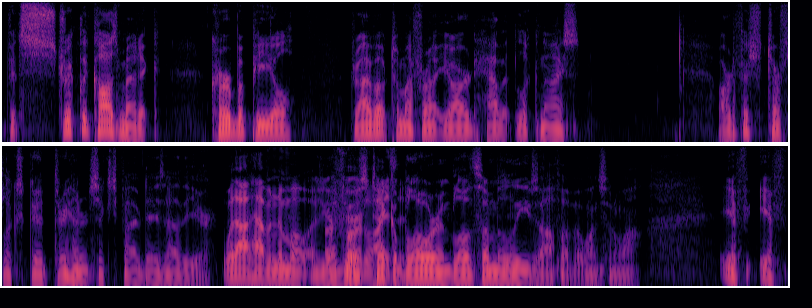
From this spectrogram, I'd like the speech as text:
If it's strictly cosmetic, curb appeal, drive up to my front yard, have it look nice. Artificial turf looks good 365 days out of the year. without having to mow All you got to do is take a blower and blow some of the leaves off of it once in a while. If if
